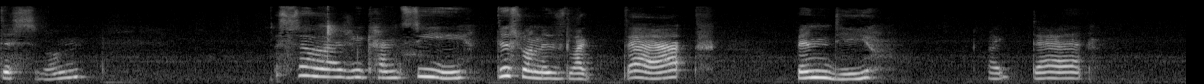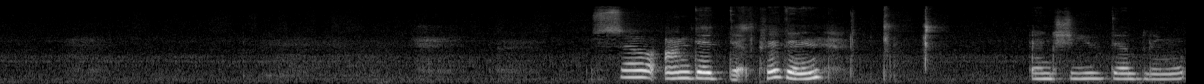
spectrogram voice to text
this one. So as you can see, this one is like that, bendy, like that. So I'm the in and she's the blink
